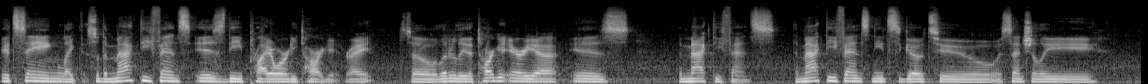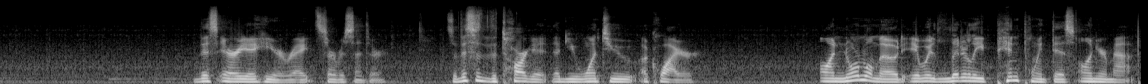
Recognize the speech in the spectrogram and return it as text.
It's saying like... So the Mack defense is the priority target, right? So literally the target area is the Mack defense. The Mack defense needs to go to essentially this area here, right? Service center. So this is the target that you want to acquire. On normal mode, it would literally pinpoint this on your map.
